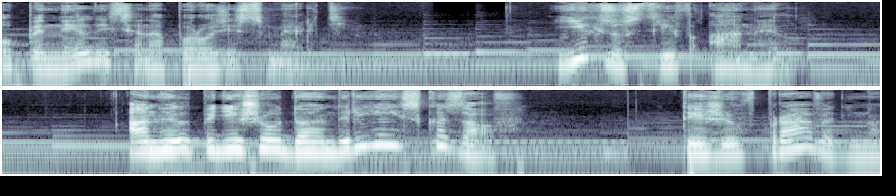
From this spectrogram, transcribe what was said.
опинилися на порозі смерті. Їх зустрів ангел. Ангел підійшов до Андрія і сказав: Ти жив праведно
